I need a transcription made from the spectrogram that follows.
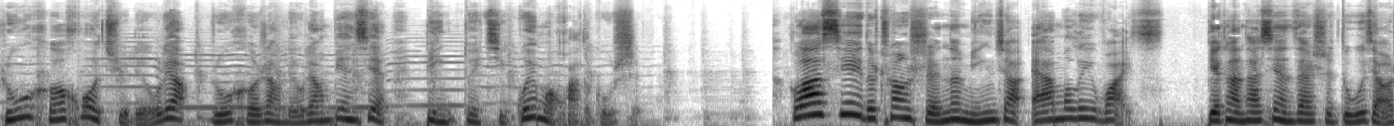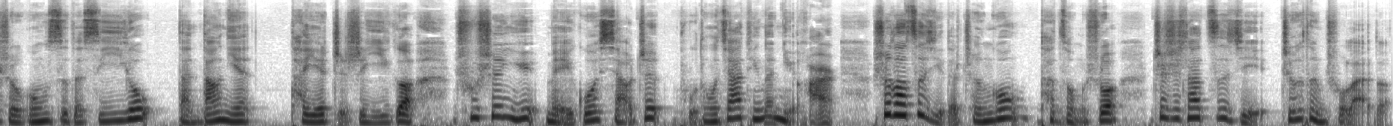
如何获取流量，如何让流量变现，并对其规模化的故事。Glossier 的创始人呢，名叫 Emily Weiss。别看她现在是独角兽公司的 CEO，但当年。她也只是一个出生于美国小镇普通家庭的女孩。说到自己的成功，她总说这是她自己折腾出来的。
